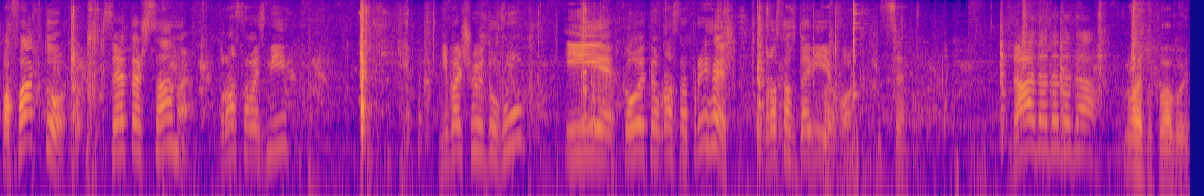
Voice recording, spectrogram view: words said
По факту все те ж саме. Просто візьми небольшую дугу і коли ти просто пригаєш, просто вдаві його. І це. Да, да, да, да, да. Давай попробуй.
